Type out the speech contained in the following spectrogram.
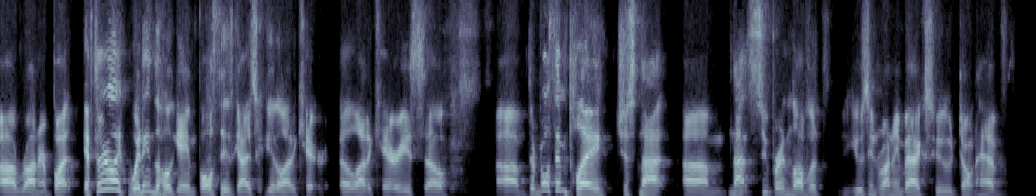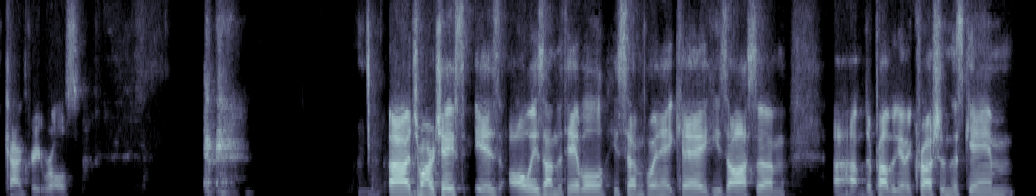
uh, runner. But if they're like winning the whole game, both these guys could get a lot of car- a lot of carries. So uh, they're both in play, just not um, not super in love with using running backs who don't have concrete roles. Uh, Ja'Marr Chase is always on the table. He's 7.8K. He's awesome. Uh, they're probably going to crush in this game,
